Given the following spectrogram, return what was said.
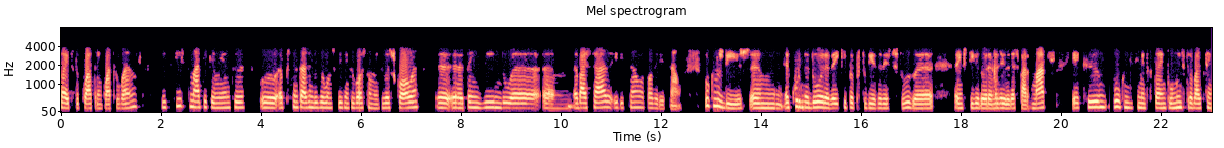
feito de 4 em 4 anos e sistematicamente a percentagem dos alunos que dizem que gostam muito da escola tem vindo a, a, baixar edição após edição. O que nos diz um, a coordenadora da equipa portuguesa deste estudo, a, a investigadora Margarida Gaspar Matos, é que, pelo conhecimento que tem, pelo muito trabalho que tem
